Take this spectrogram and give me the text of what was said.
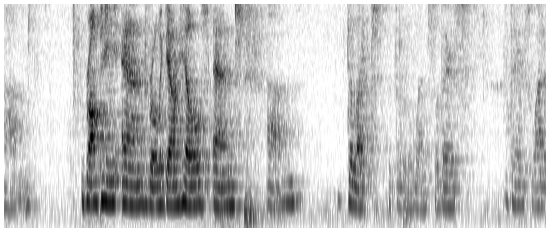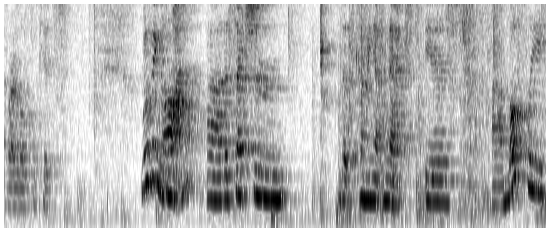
um, romping and rolling down hills and um, delight the little ones. So there's, there's one of our local kids. Moving on, uh, the section that's coming up next is uh, mostly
